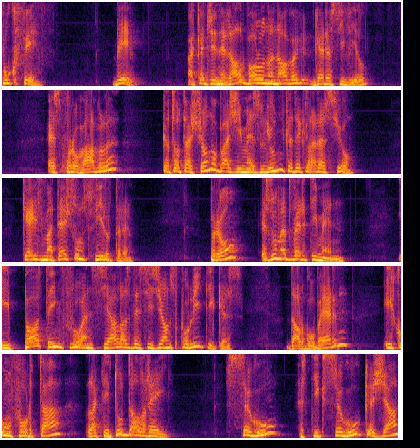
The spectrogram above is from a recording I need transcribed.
puc fer. Bé, aquest general vol una nova guerra civil. És probable que tot això no vagi més lluny que declaració, que ells mateixos filtra. Però és un advertiment i pot influenciar les decisions polítiques del govern i confortar l'actitud del rei. Segur, estic segur que ja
